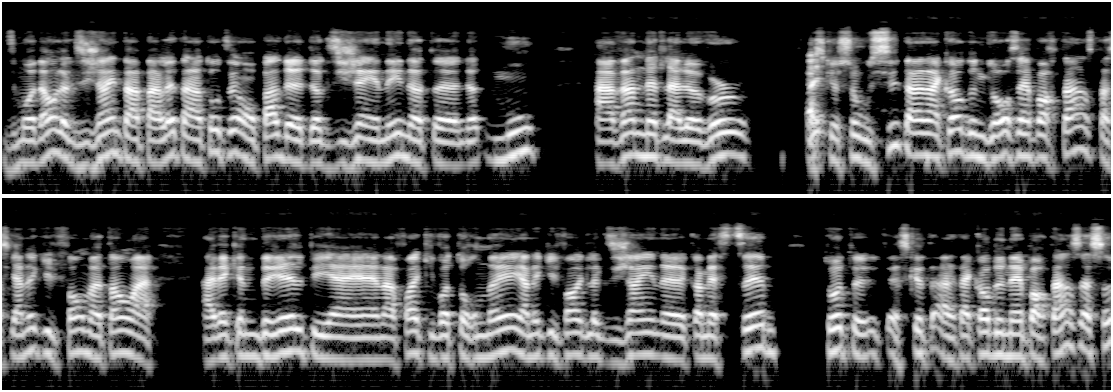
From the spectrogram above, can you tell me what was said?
Dis-moi donc, l'oxygène, tu en parlais tantôt, on parle d'oxygéner notre, euh, notre mou avant de mettre la levure. Est-ce que ça aussi, tu en accordes une grosse importance? Parce qu'il y en a qui le font, mettons, avec une drill puis une affaire qui va tourner. Il y en a qui le font avec l'oxygène euh, comestible. Toi, est-ce que tu accordes une importance à ça?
